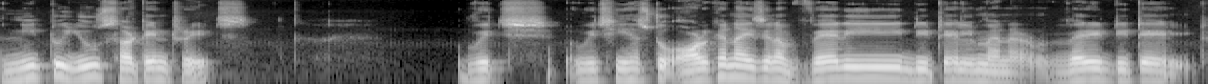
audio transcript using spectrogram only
need to use certain traits which which he has to organize in a very detailed manner very detailed.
